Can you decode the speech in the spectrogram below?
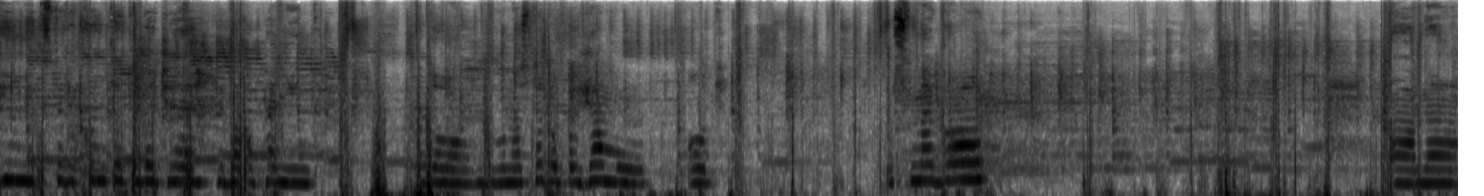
filmik z tego konta to będzie chyba opening do 12 poziomu od 8 na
